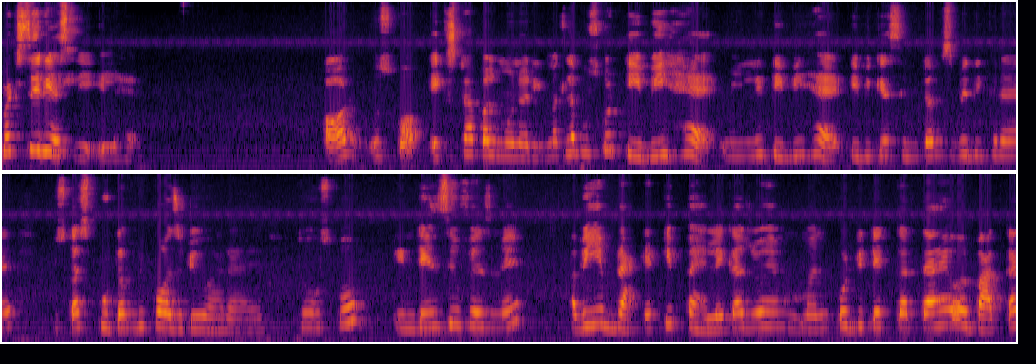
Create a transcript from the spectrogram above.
बट सीरियसली इल है। और उसको एक्स्ट्रा पल्मोनरी मतलब उसको टीबी है मेनली टीबी है टीबी के सिम्टम्स भी दिख रहे हैं, उसका स्पूटम भी पॉजिटिव आ रहा है। तो उसको इंटेंसिव फ़ेज़ में अभी ये ब्रैकेट के पहले का जो है मन को डिटेक्ट करता है और बाद का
